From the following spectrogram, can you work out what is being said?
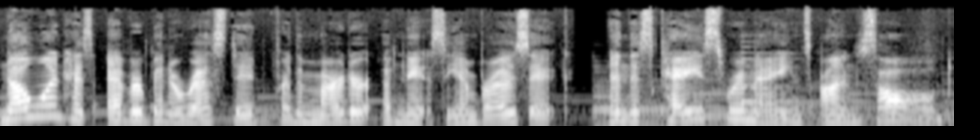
no one has ever been arrested for the murder of Nancy Ambrozik, and this case remains unsolved.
